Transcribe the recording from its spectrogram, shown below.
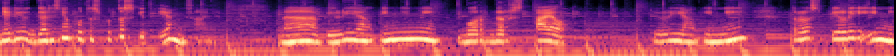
jadi garisnya putus-putus gitu ya misalnya. Nah, pilih yang ini nih, border style. Pilih yang ini, terus pilih ini,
